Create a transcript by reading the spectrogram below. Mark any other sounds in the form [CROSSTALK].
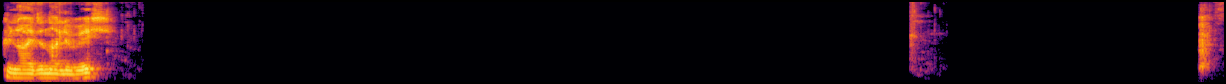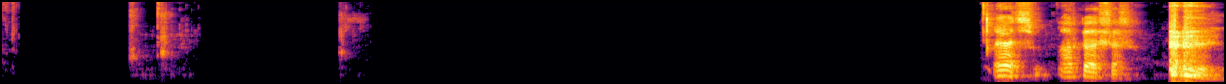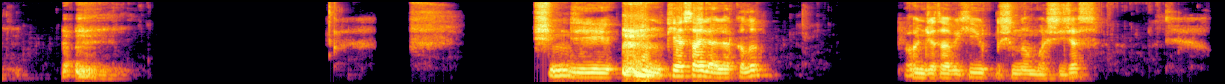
Günaydın Ali Bey. Evet arkadaşlar. [CLEARS THROAT] Şimdi [CLEARS THROAT] piyasayla alakalı önce tabii ki yurt dışından başlayacağız.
